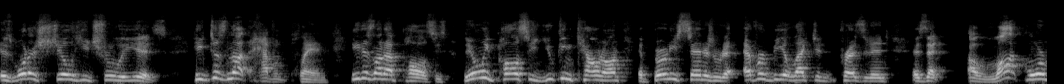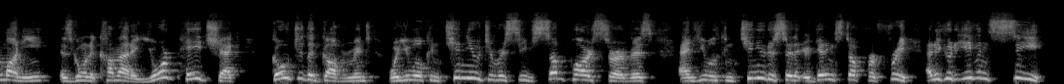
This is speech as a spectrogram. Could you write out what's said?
is what a shill he truly is. He does not have a plan. He does not have policies. The only policy you can count on if Bernie Sanders were to ever be elected president is that a lot more money is going to come out of your paycheck, go to the government, where you will continue to receive subpar service, and he will continue to say that you're getting stuff for free. And you could even see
